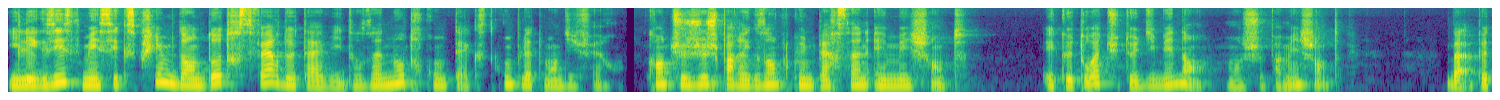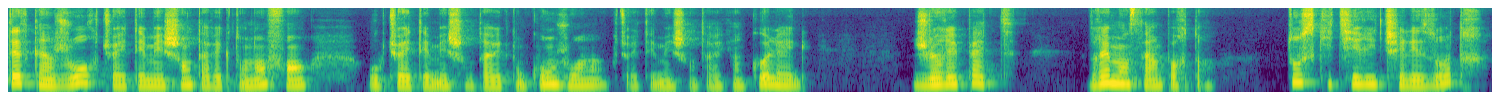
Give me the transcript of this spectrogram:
Il existe, mais s'exprime dans d'autres sphères de ta vie, dans un autre contexte complètement différent. Quand tu juges par exemple qu'une personne est méchante et que toi tu te dis: «Mais non, moi je suis pas méchante». Bah, peut-être qu'un jour tu as été méchante avec ton enfant ou que tu as été méchante avec ton conjoint, ou que tu as été méchante avec un collègue. Je le répète, vraiment c'est important. Tout ce qui t'irrite chez les autres,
